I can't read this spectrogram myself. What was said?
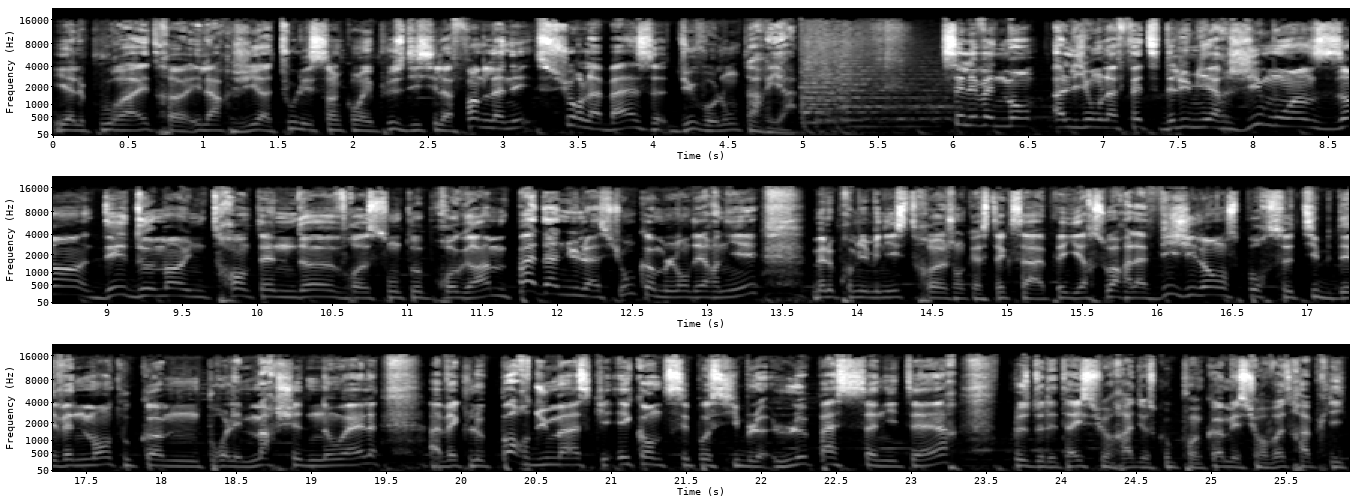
Et elle pourra être élargie à tous les 5 ans et plus d'ici la fin de l'année sur la base du volontariat. C'est l'événement à Lyon, la fête des Lumières J-1. Dès demain, une trentaine d'œuvres sont au programme. Pas d'annulation comme l'an dernier. Mais le Premier ministre Jean Castex a appelé hier soir à la vigilance pour ce type d'événement, tout comme pour les marchés de Noël, avec le port du masque et quand c'est possible, le pass sanitaire. Plus de détails sur radioscope.com et sur votre appli.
